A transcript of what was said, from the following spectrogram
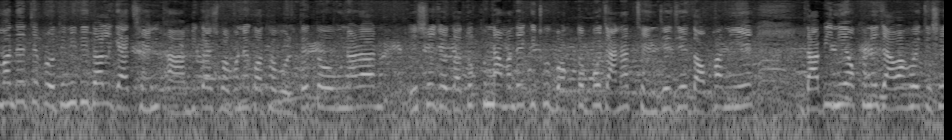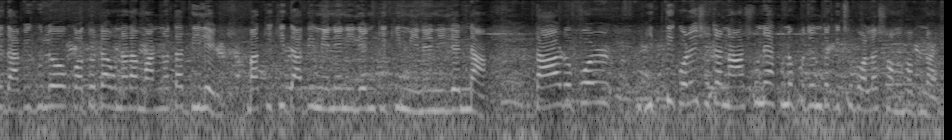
আমাদের যে প্রতিনিধি দল গেছেন বিকাশ ভবনে কথা বলতে, তো ওনারা এসে যে ততক্ষণ আমাদের কিছু বক্তব্য জানাচ্ছেন যে যে দফা নিয়ে, দাবি নিয়ে ওখানে যাওয়া হয়েছে, সেই দাবিগুলো কতটা ওনারা মান্যতা দিলেন বা কী কী দাবি মেনে নিলেন, কী কী মেনে নিলেন না, তার ওপর ভিত্তি করে সেটা না শুনে এখনও পর্যন্ত কিছু বলা সম্ভব নয়।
